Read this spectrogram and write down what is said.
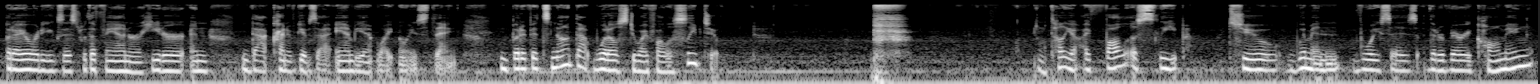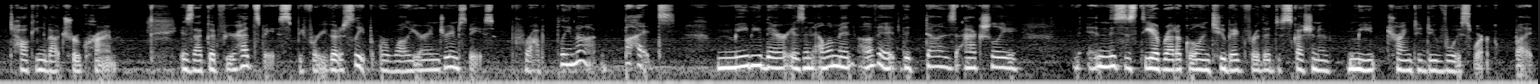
but I already exist with a fan or a heater, and that kind of gives that ambient white noise thing. But if it's not that, what else do I fall asleep to? I'll tell you, I fall asleep to women voices that are very calming talking about true crime. Is that good for your headspace before you go to sleep or while you're in dream space? Probably not. But maybe there is an element of it that does actually, and this is theoretical and too big for the discussion of me trying to do voice work, but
